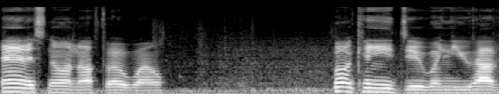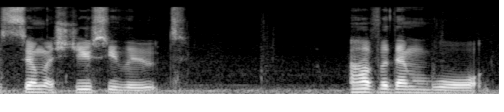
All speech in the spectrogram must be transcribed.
And it's not enough, oh well. What can you do when you have so much juicy loot? Other than walk.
